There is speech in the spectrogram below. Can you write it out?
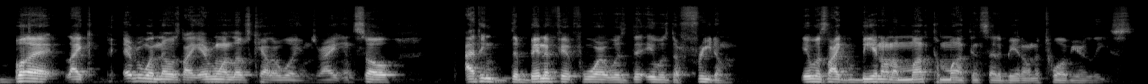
but like everyone knows, like everyone loves Keller Williams, right? And so I think the benefit for it was the it was the freedom. It was like being on a month to month instead of being on a 12 year lease.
